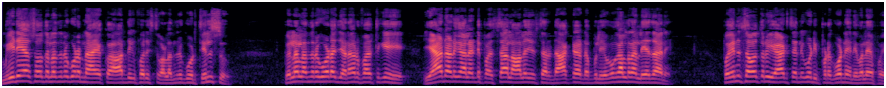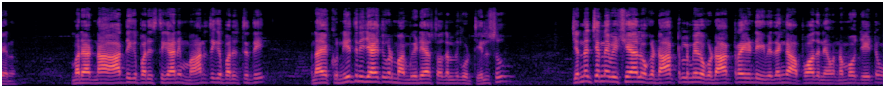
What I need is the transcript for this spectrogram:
మీడియా సోదరులందరూ కూడా నా యొక్క ఆర్థిక పరిస్థితి వాళ్ళందరూ కూడా తెలుసు. పిల్లలందరూ కూడా జనవరి ఫస్ట్కి యాడ్ అడగాలంటే పదిసార్లు ఆలోచిస్తారు. డాక్టర్ డబ్బులు ఇవ్వగలరా లేదా అని. పోయిన సంవత్సరం యాడ్స్ అన్ని కూడా ఇప్పుడు కూడా నేను ఇవ్వలేకపోయాను. మరి నా ఆర్థిక పరిస్థితి కానీ మానసిక పరిస్థితి నా యొక్క నీతి నిజాయితీ కూడా మా మీడియా సోదరులకు కూడా తెలుసు. చిన్న చిన్న విషయాలు ఒక డాక్టర్ల మీద ఒక డాక్టర్ అయ్యండి ఈ విధంగా అపవాదం నమోదు చేయటం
